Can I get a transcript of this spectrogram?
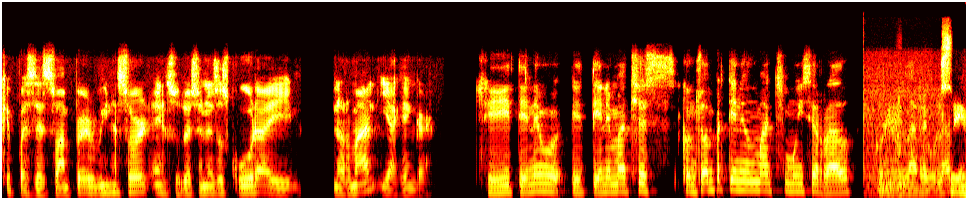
que pues es Swampert, Venusaur en sus versiones oscura y normal y a Gengar. Sí, tiene, eh, tiene matches. Con Swampert tiene un match muy cerrado con la regular. Sí,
